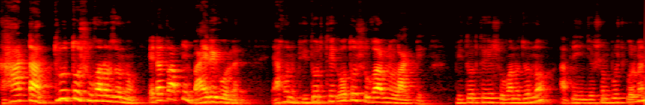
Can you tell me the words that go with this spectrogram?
ঘাটা দ্রুত শুকানোর জন্য, এটা তো আপনি বাইরে করলেন, এখন ভিতর থেকেও তো শুকানো লাগবে। ভিতর থেকে শুকানোর জন্য আপনি ইঞ্জেকশন পুশ করবেন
